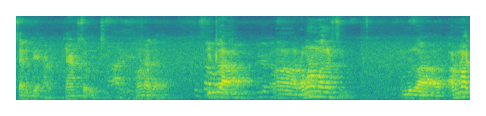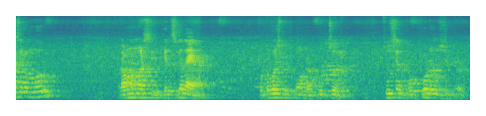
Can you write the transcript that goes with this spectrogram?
చనిపోయినాడు. క్యాన్సర్ వచ్చి. అవునా కదా? ఇట్లా రమణ మహర్షి ఇప్పుడు అరుణాచలం ఊరు రమణ మహర్షి తెలుసు కదా ఆయన. పుట్టబోసి పెట్టుకుంటాడు కూర్చొని. చూసాను ఫోటో చూసింటాడు.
